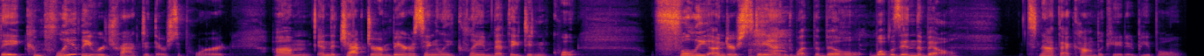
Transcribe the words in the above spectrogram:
They completely retracted their support. Um, and the chapter embarrassingly claimed that they didn't, quote, fully understand what the bill, what was in the bill. It's not that complicated, people.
